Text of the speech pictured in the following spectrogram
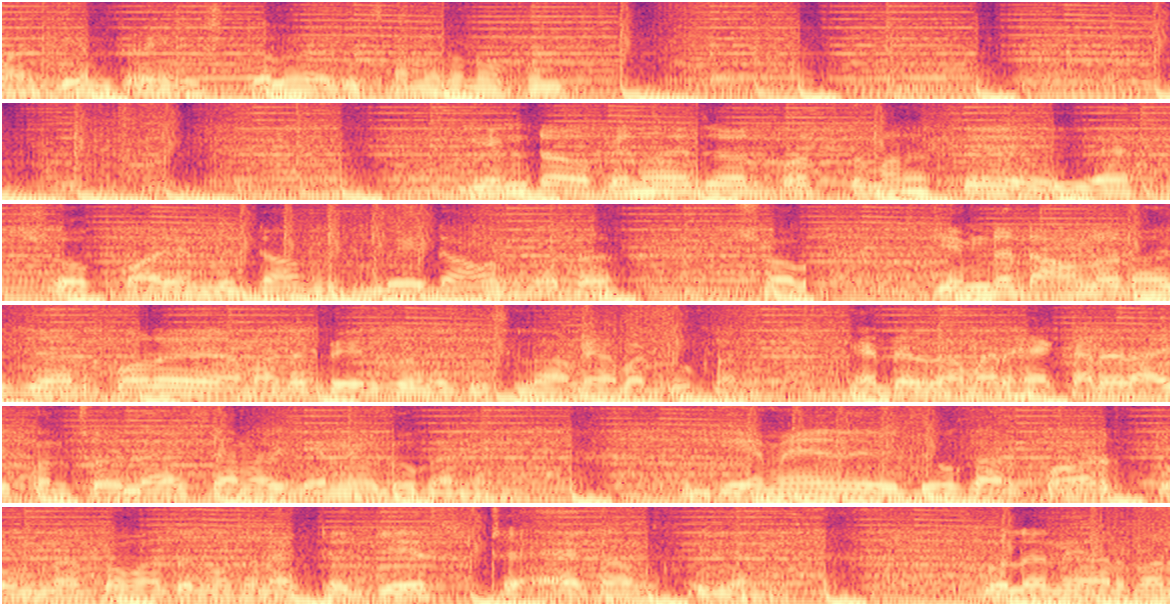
আমার গেমটা ইনস্টল হয়ে গেছে, আমি এখন ওপেন গেমটা ওপেন হয়ে যাওয়ার পর তোমার হচ্ছে একশো কয় এমবি ডাউনলোড এই ডাউনলোডটা সব গেমটা ডাউনলোড হয়ে যাওয়ার পরে আমাদের বের করে দিয়েছিল, আমি আবার ঢুকলাম। এটা আমার হ্যাকারের আইকন চলে আসছে, আমার গেমে ঢোকানো। গেমে ঢোকার পর তোমরা তোমাদের মতন একটা গেস্ট অ্যাকাউন্ট খুলে নিও। খুলে নেওয়ার পর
